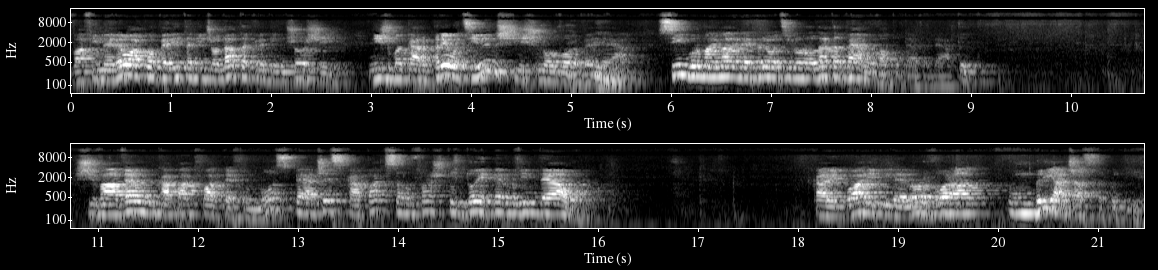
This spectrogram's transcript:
Va fi mereu acoperită niciodată credincioșii nici măcar preoții înșiși nu o vor vedea. Singur mai mare de preoților odată pe an va putea vedea. Atât. Și va avea un capac foarte frumos. Pe acest capac să-mi faci tu doi heruvim de aur. Care cu aripile lor vor umbri această cutie.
